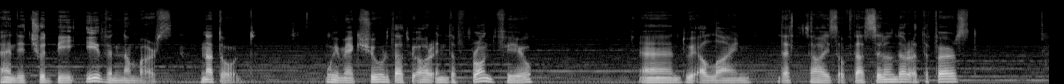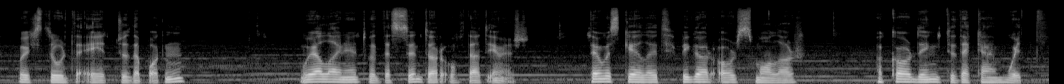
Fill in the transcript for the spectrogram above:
and it should be even numbers, not odd. We make sure that we are in the front view and we align the size of that cylinder at the first. We extrude the edge to the bottom. We align it with the center of that image. Then we scale it bigger or smaller according to the cam width.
